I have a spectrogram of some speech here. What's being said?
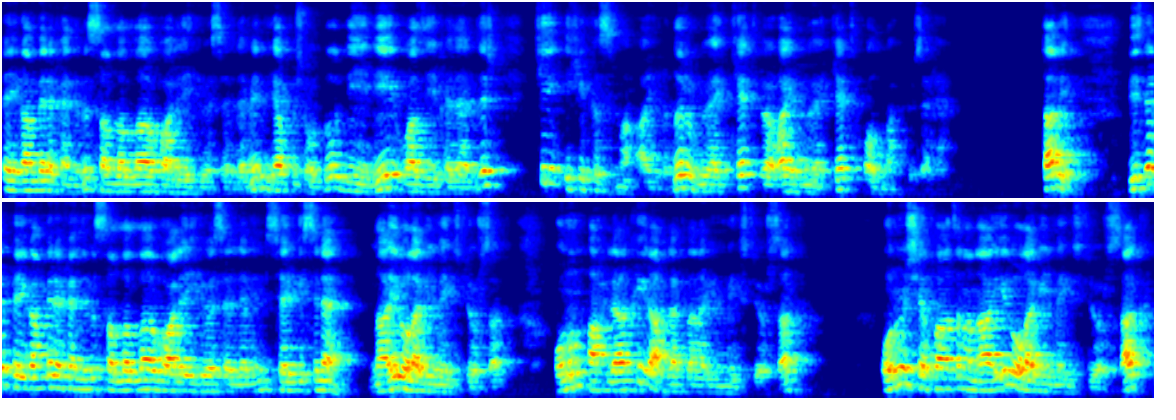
Peygamber Efendimiz sallallahu aleyhi ve sellemin yapmış olduğu dini vazifelerdir ki iki kısma ayrılır. Müekket ve gayr müekket olmak üzere. Tabi Bizler Peygamber Efendimiz sallallahu aleyhi ve sellemin sevgisine nail olabilmek istiyorsak, onun ahlakıyla ahlaklanabilmek istiyorsak, onun şefaatine nail olabilmek istiyorsak,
